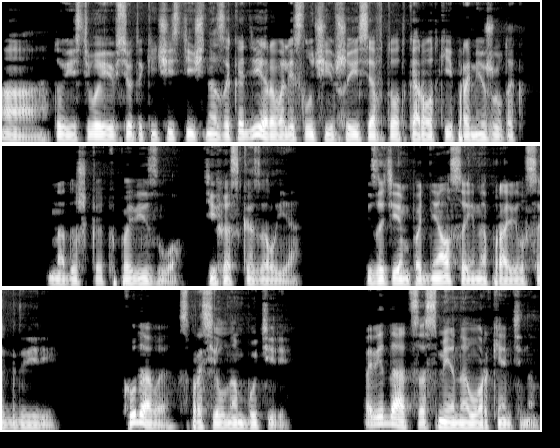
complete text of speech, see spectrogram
А, то есть вы все-таки частично закодировали случившееся в тот короткий промежуток? Надо ж как повезло, тихо сказал я. И затем поднялся и направился к двери. «Куда вы?» — спросил нам Бутири. «Повидаться с Мена Уоркентином».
